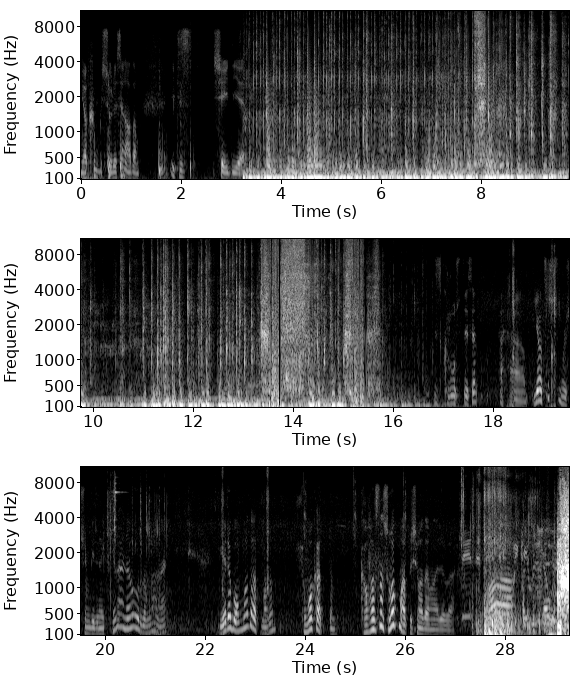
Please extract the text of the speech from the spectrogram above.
yakın bir söylesene adam. It is şey diye. İs close desen. Bir atış vurmuşum birine. Kime ne vurdum lan ben? Bir yere bomba da atmadım. Sumak attım. Kafasına sumak mı atmışım adamın acaba? Aa.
